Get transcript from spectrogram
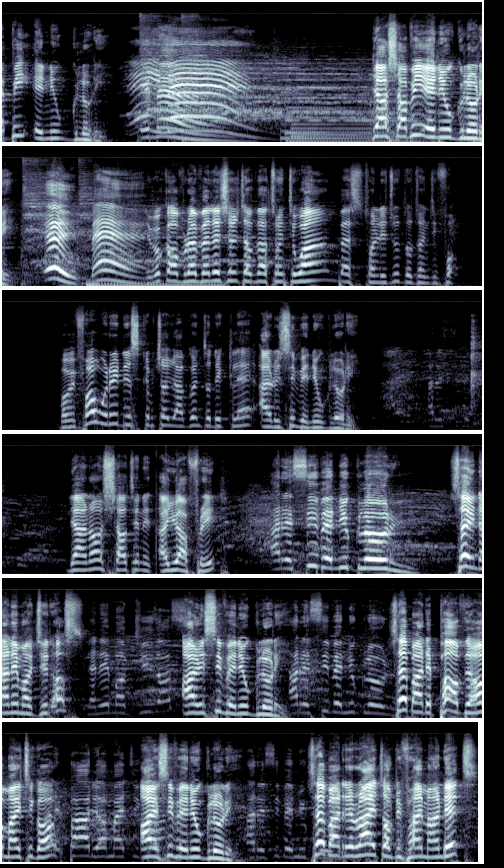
shall be a new glory. Amen. There shall be a new glory. Amen. The book of Revelation, chapter 21, verse 22 to 24. But before we read this scripture, you are going to declare, I receive a new glory. They are not shouting it. Are you afraid? I receive a new glory. Say in the name of Jesus, In the name of Jesus. I receive a new glory. I receive a new glory. Say by the power of the Almighty God, The power of the Almighty God. I receive a new glory. I receive a new glory. Say by the right of divine mandate,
